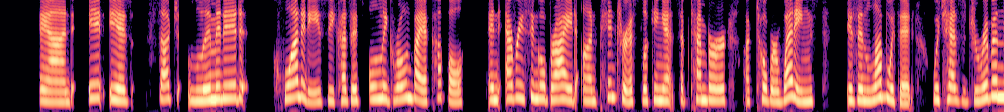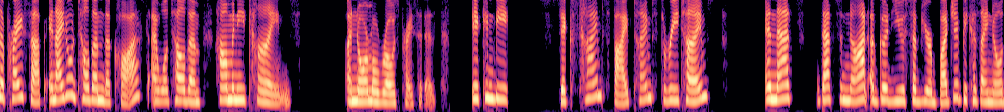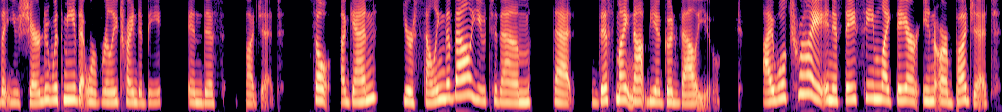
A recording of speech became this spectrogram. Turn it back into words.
And it is such limited quantities because it's only grown by a couple. And every single bride on Pinterest looking at September, October weddings is in love with it, which has driven the price up. And I don't tell them the cost, I will tell them how many times a normal rose price it is. It can be six times, five times, three times. And that's that's not a good use of your budget because I know that you shared it with me that we're really trying to be in this budget. So again, you're selling the value to them that this might not be a good value. I will try. And if they seem like they are in our budget,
